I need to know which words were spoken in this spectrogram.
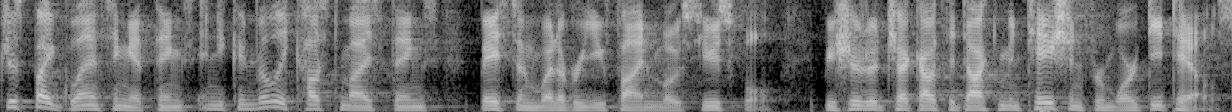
just by glancing at things, and you can really customize things based on whatever you find most useful. Be sure to check out the documentation for more details.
